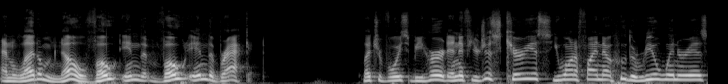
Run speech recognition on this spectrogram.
and let them know. Vote in the vote in the bracket. Let your voice be heard. And if you're just curious, you want to find out who the real winner is,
